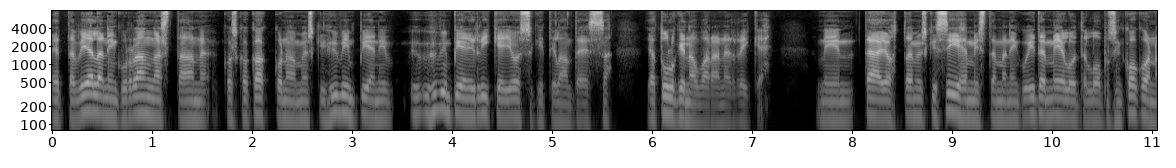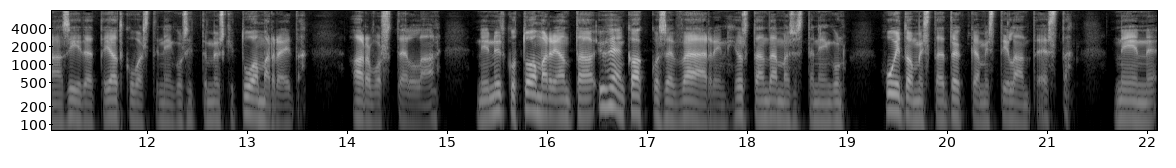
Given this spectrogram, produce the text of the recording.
että vielä niin kuin rangaistaan, koska kakkonen on myöskin hyvin pieni, hyvin pieni rike joissakin tilanteissa ja tulkinnanvarainen rike, niin tämä johtaa myöskin siihen, mistä mä niin kuin itse mieluiten luopuisin kokonaan siitä, että jatkuvasti niin kuin sitten myöskin tuomareita arvostellaan. Niin nyt kun tuomari antaa yhden kakkosen väärin jostain tämmöisestä niin kuin huitomista ja tökkäämistilanteesta, niin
